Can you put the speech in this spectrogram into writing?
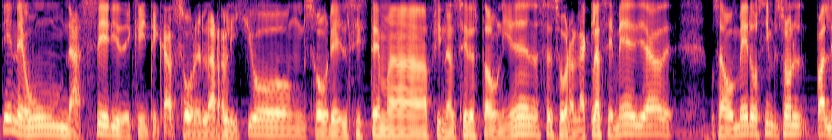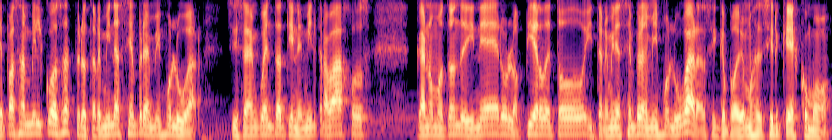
tiene una serie de críticas sobre la religión, sobre el sistema financiero estadounidense, sobre la clase media. O sea, Homero Simpson le pasan mil cosas, pero termina siempre en el mismo lugar. Si se dan cuenta, tiene mil trabajos, gana un montón de dinero, lo pierde todo y termina siempre en el mismo lugar. Así que podríamos decir que es como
